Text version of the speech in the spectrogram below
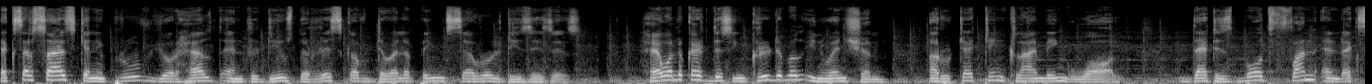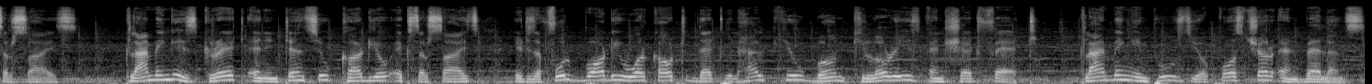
Exercise can improve your health and reduce the risk of developing several diseases. Have a look at this incredible invention, a rotating climbing wall that is both fun and exercise. Climbing is great and intensive cardio exercise. It is a full body workout that will help you burn calories and shed fat. Climbing improves your posture and balance.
